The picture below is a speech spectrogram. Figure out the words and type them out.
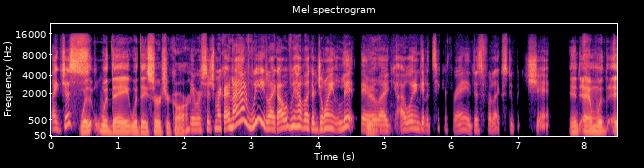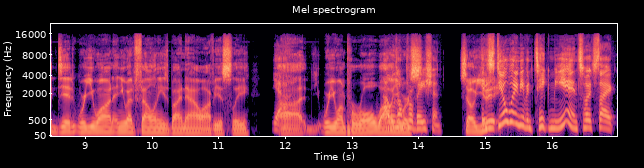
like just Would, would they would they search your car? they were searching my car, and I had weed. Like I would we have like a joint lit there. Yeah. Like I wouldn't get a ticket for any, just for like stupid shit. And and with it did were you on and you had felonies by now? Obviously. Yeah, Uh, were you on parole while I was you on were? probation. So you They still wouldn't even take me in. So it's like,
